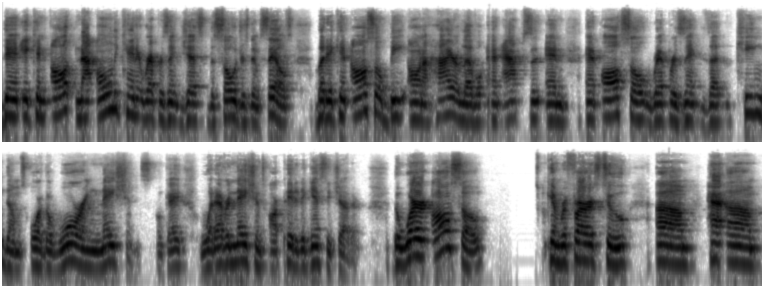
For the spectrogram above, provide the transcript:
then it can all not only can it represent just the soldiers themselves, but it can also be on a higher level and absent and and also represent the kingdoms or the warring nations, okay, whatever nations are pitted against each other. The word also can refers to um, ha, um,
